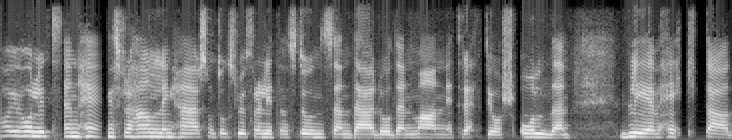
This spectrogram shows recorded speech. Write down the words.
Det har ju hållits en häktningsförhandling här som tog slut för en liten stund sedan där då den man i 30-årsåldern blev häktad.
